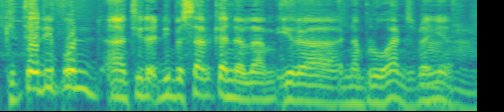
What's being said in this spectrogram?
kita ni pun uh, tidak dibesarkan dalam era 60-an sebenarnya. Hmm.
